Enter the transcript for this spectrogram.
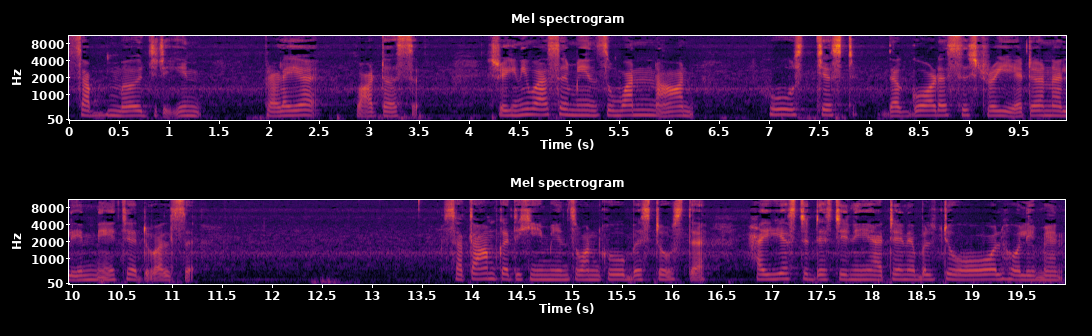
submerged in pralaya waters. Srinivasa means one on whose chest the goddess history eternal in nature dwells. Satam Katihi means one who bestows the highest destiny attainable to all holy men.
